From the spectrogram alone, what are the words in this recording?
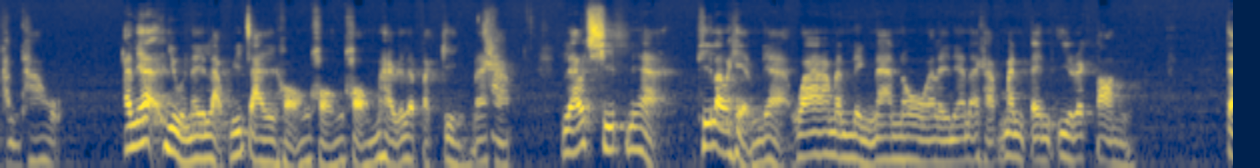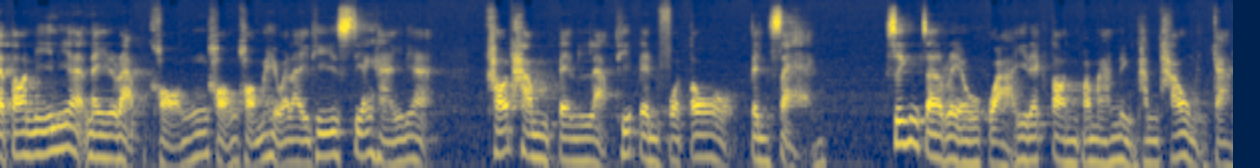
1,000 เท่า อันเนี้ยอยู่ในหลักวิจัยของของของมหาวิทยาลัยปักกิ่งนะครับ แล้วชิปเนี่ยที่เราเห็นเนี่ยว่ามัน1นาโนอะไรเนี่ยนะครับมันเป็นอิเล็กตรอนแต่ตอนนี้เนี่ยในแลบของของของมหาวิทยาลัยที่เซี่ยงไฮ้เนี่ยเขาทำเป็นแลบที่เป็นโฟโต้เป็นแสง ซึ่งจะเร็วกว่าอิเล็กตรอนประมาณ 1,000 เท่าเหมือนกัน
